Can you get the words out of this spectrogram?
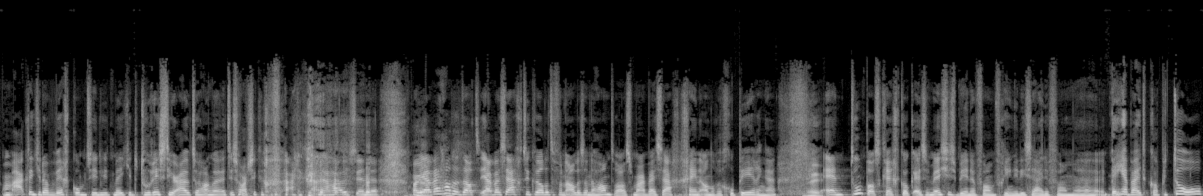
maak dat je daar wegkomt. Je niet een beetje de toerist hier uit te hangen. Het is hartstikke gevaarlijk. Ga naar huis. En, maar ja. ja. wij hadden dat. Ja, wij zagen natuurlijk wel dat er van alles aan de hand was. Maar wij zagen geen andere groeperingen. Nee. En toen pas kreeg ik ook sms'jes binnen van vrienden. Die zeiden van, ben jij bij het kapitool?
